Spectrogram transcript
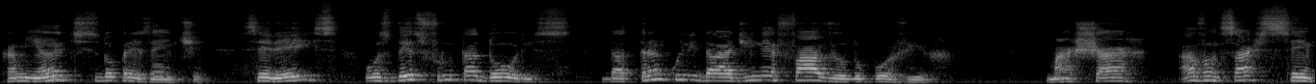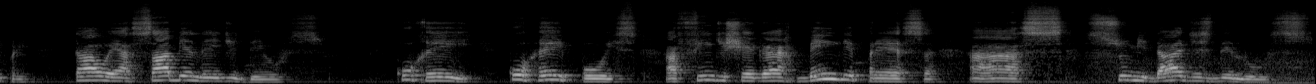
caminhantes do presente, sereis os desfrutadores da tranquilidade inefável do porvir marchar, avançar sempre, tal é a sábia lei de Deus. Correi, correi, pois, a fim de chegar bem depressa às sumidades de luz.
